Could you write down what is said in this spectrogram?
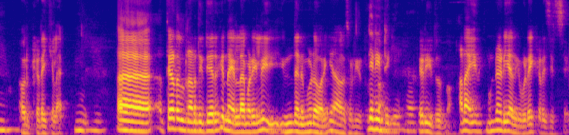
ம், அவருக்கு கிடைக்கல. தேடல் நடந்துகிட்டே இருக்கு. நான் எல்லா மேடையிலும் இந்த நிமிடம் வரைக்கும் அவர் சொல்லிட்டு தேடிட்டு. தேடிட்டு இருந்தோம். ஆனால் இதுக்கு முன்னாடியே அதுக்கு விடை கிடைச்சிருச்சு.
